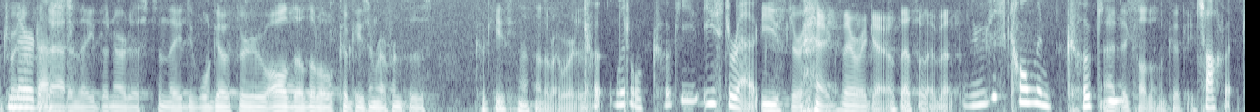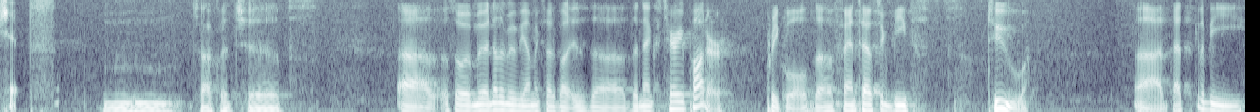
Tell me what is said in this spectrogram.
the trailer for Nerdist. that, and they the Nerdist, and they do, will go through all the little cookies and references. Cookies? That's not the right word. Co- little cookie Easter eggs. Easter eggs. There we go. That's what I meant. You just call them cookies. I did call them cookies. chocolate chips. Mm, chocolate chips. Uh, so another movie I'm excited about is the the next Harry Potter prequel, the Fantastic Beasts two. Uh, that's going to be.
